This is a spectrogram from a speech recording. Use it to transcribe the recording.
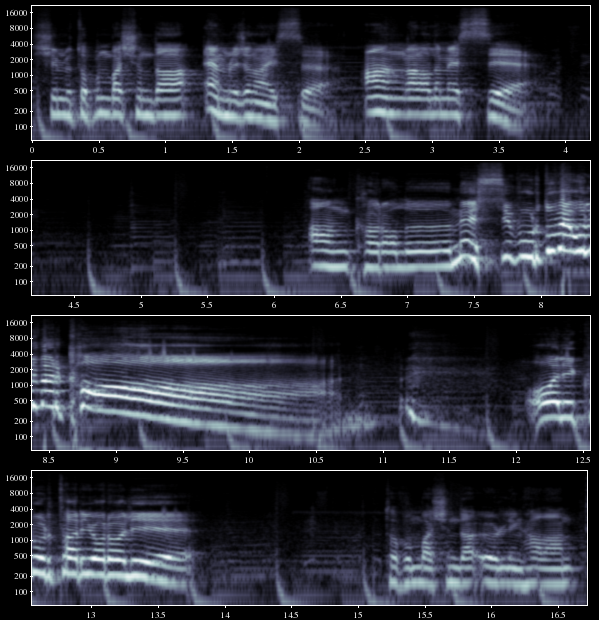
Şimdi topun başında Emrecan Aysı. Ankaralı Messi. Ankaralı Messi vurdu ve Oliver Kahn. Oli kurtarıyor Oli. Topun başında Erling Haaland.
